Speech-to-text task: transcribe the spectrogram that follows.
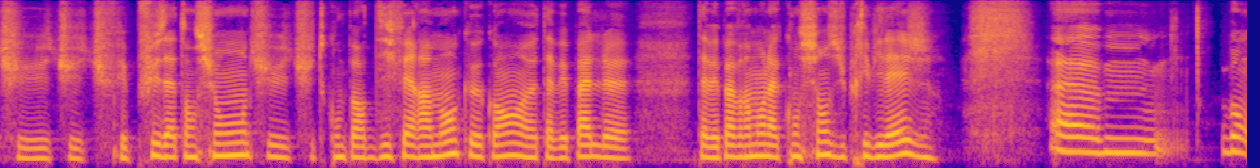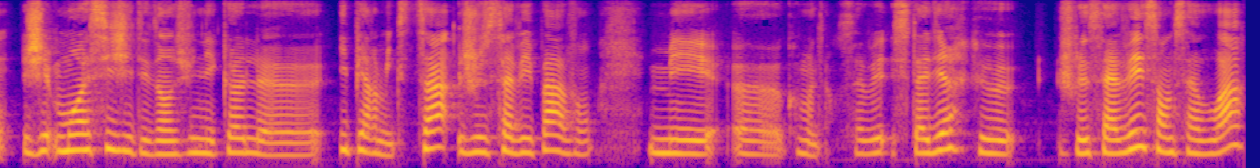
tu, tu, tu fais plus attention, tu, tu te comportes différemment que quand euh, t'avais pas pas vraiment la conscience du privilège? Euh, Bon, moi aussi j'étais dans une école euh, hyper mixte. Ça, je savais pas avant, mais euh, comment dire C'est-à-dire que je le savais sans le savoir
